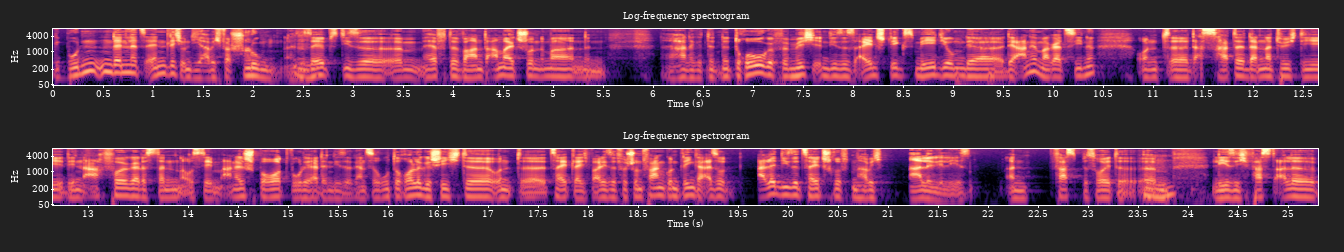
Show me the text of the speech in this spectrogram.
gebunden denn letztendlich und die habe ich verschlungen. Also Mhm. selbst diese ähm, Hefte waren damals schon immer ein ja, eine, eine Droge für mich in dieses Einstiegsmedium der, der Angelmagazine. Und äh, das hatte dann natürlich die, den Nachfolger, das dann aus dem Angelsport wurde ja dann diese ganze Route-Rolle-Geschichte und äh, zeitgleich war diese Fisch und Fang und Blinker. Also alle diese Zeitschriften habe ich alle gelesen. An fast bis heute ähm, lese ich fast alle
